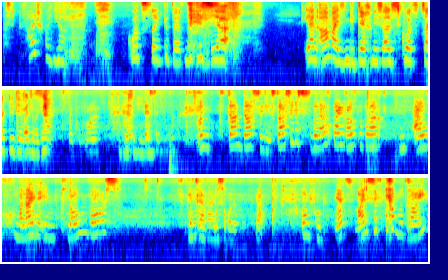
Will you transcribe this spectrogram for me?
Was ist falsch bei dir? Kurzzeitgedächtnis. Ja. Eher ein Ameisengedächtnis als Kurzzeitgedächtnis. Weiter, weiter. 2.0. Ja. Und dann Darth Sidious. Darth Sidious wurde auch geil rausgebracht. Auch alleine in Clone Wars spielt er eine große Rolle. Ja. Und gut, jetzt mein Sith. Ich habe nur drei.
